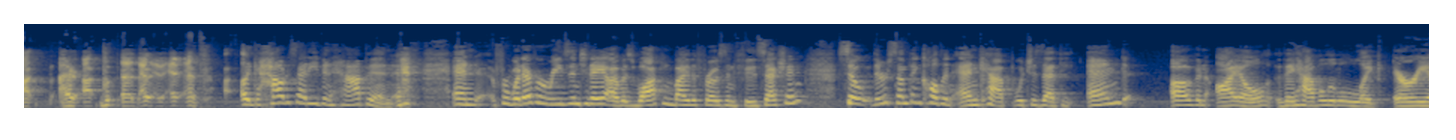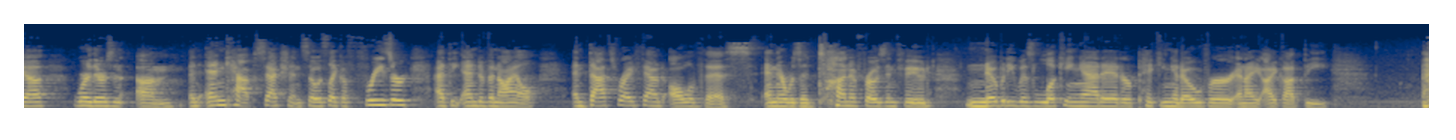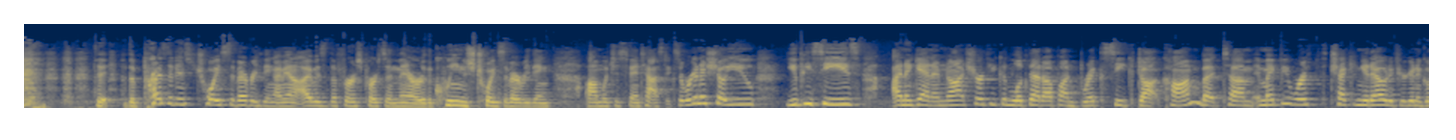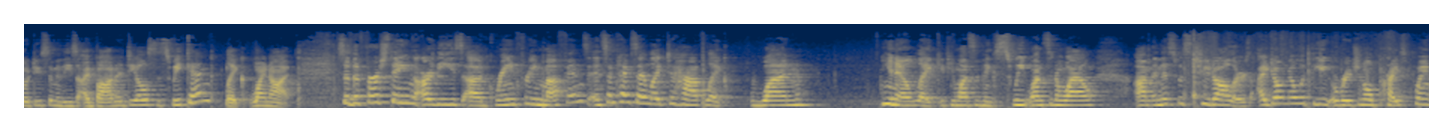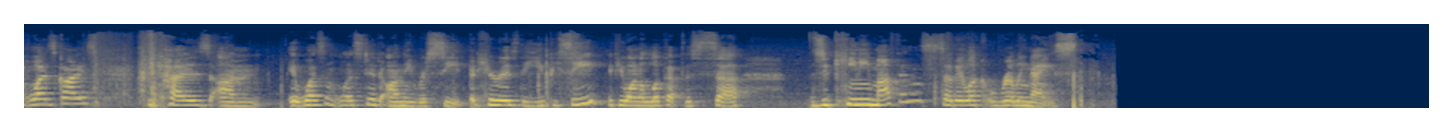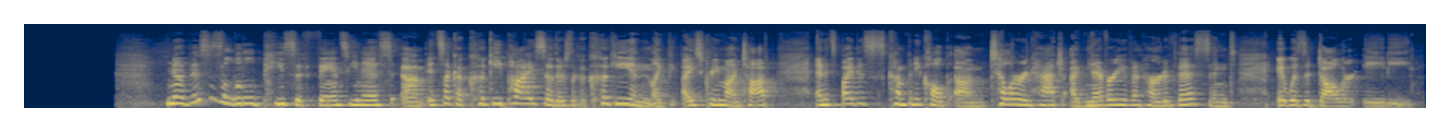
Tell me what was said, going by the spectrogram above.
I, I, like how does that even happen? and for whatever reason today, I was walking by the frozen food section. So there's something called an end cap, which is at the end of an aisle. They have a little like area where there's an, um, an end cap section. So it's like a freezer at the end of an aisle. And that's where I found all of this. And there was a ton of frozen food. Nobody was looking at it or picking it over. And I, I got the the, the president's choice of everything. I mean, I was the first person there, or the queen's choice of everything, um, which is fantastic. So we're gonna show you UPCs. And again, I'm not sure if you can look that up on brickseek.com, but um, it might be worth checking it out if you're gonna go do some of these Ibotta deals this weekend. Like, why not? So the first thing are these uh, grain-free muffins. And sometimes I like to have like one, you know, like if you want something sweet once in a while, um, and this was $2. I don't know what the original price point was, guys, because um, it wasn't listed on the receipt, but here is the UPC if you want to look up this uh, zucchini muffins. So they look really nice. Now this is a little piece of fanciness. Um, it's like a cookie pie, so there's like a cookie and like the ice cream on top. And it's by this company called um, Tiller and Hatch. I've never even heard of this and it was a dollar eighty.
